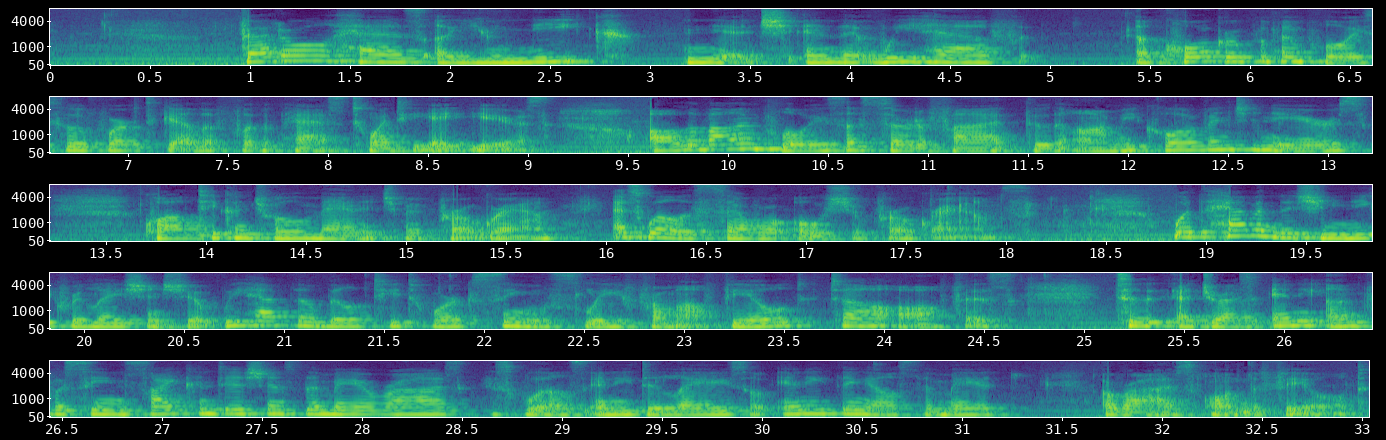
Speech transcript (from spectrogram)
Federal has a unique niche in that we have a core group of employees who have worked together for the past 28 years. All of our employees are certified through the Army Corps of Engineers Quality Control Management Program, as well as several OSHA programs. With having this unique relationship, we have the ability to work seamlessly from our field to our office to address any unforeseen site conditions that may arise, as well as any delays or anything else that may arise on the field.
